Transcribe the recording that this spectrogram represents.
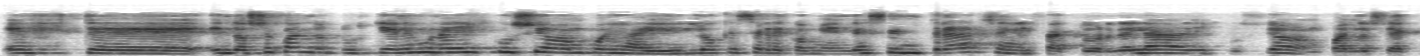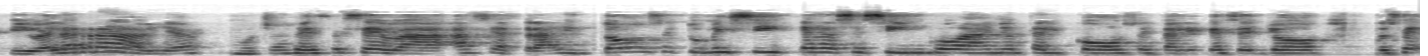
Este, entonces, cuando tú tienes una discusión, pues ahí lo que se recomienda es centrarse en el factor de la discusión. Cuando se activa la rabia, muchas veces se va hacia atrás. Entonces, tú me hiciste hace cinco años tal cosa y tal y qué sé yo. Entonces,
